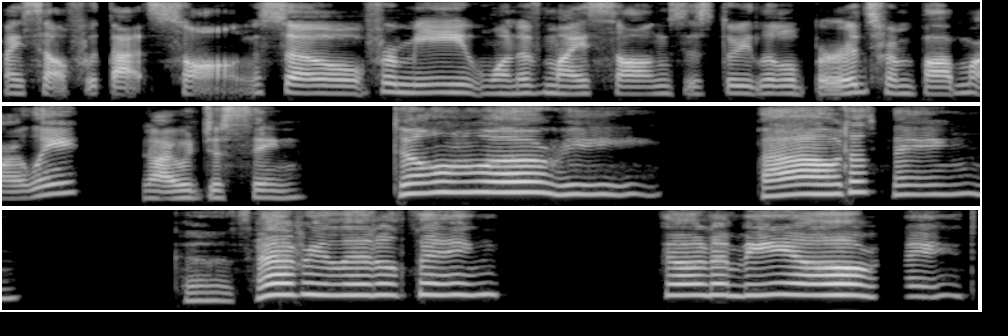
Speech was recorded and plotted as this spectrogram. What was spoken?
myself with that song. So for me, one of my songs is Three Little Birds from Bob Marley. And I would just sing, Don't worry about a thing, cause every little thing gonna be alright.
